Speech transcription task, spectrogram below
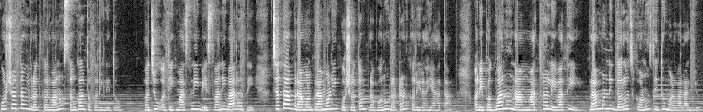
પુરુષોત્તમ વ્રત કરવાનો સંકલ્પ કરી લીધો. હજુ અધિક માસની બેસવાની વાર હતી, છતાં બ્રાહ્મણ બ્રાહ્મણી પુરુષોત્તમ પ્રભુનું રટણ કરી રહ્યા હતા અને ભગવાનનું નામ માત્ર લેવાથી બ્રાહ્મણને દરરોજ ઘણું સીધું મળવા લાગ્યું.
